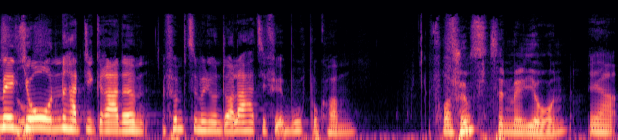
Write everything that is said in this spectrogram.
verantwortungslos. Millionen, hat die gerade, 15 Millionen Dollar hat sie für ihr Buch bekommen. Vorschuss. 15 Millionen? Ja.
